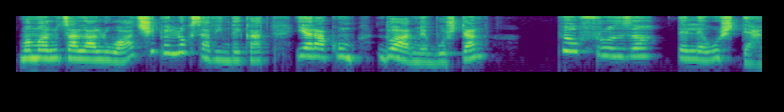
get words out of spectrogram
Mămăruța l-a luat și pe loc s-a vindecat, iar acum doarme buștean pe o frunză de leuștean.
